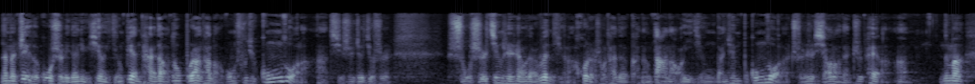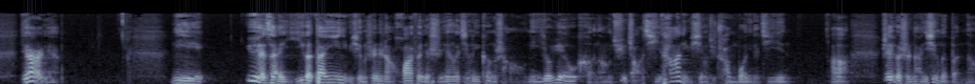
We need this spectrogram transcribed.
那么这个故事里的女性已经变态到都不让她老公出去工作了啊！其实这就是属实精神上有点问题了，或者说她的可能大脑已经完全不工作了，纯是小脑在支配了啊。那么第二点，你。越在一个单一女性身上花费的时间和精力更少，你就越有可能去找其他女性去传播你的基因，啊，这个是男性的本能，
